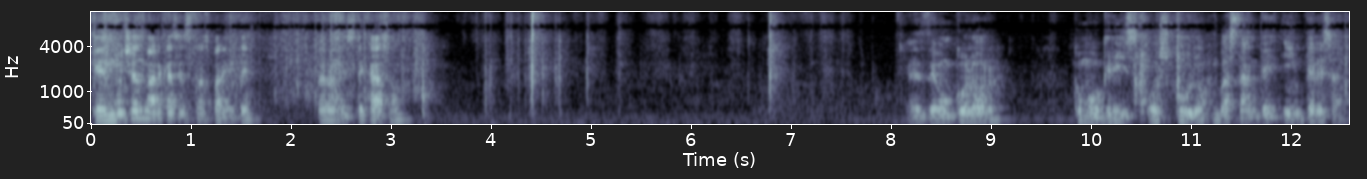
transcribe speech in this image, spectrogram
que en muchas marcas es transparente, pero en este caso es de un color como gris oscuro, bastante interesante.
